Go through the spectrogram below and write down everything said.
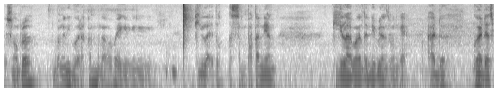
Terus ngobrol bang ini gua rekam nggak apa-apa ya gini gini gila itu kesempatan yang gila banget. Dan dia bilang cuman kayak aduh gua ada 10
